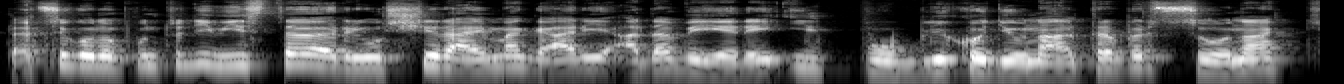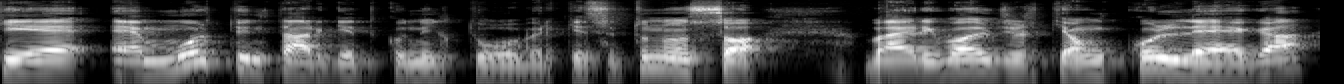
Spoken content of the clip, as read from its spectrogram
dal secondo punto di vista riuscirai magari ad avere il pubblico di un'altra persona che è, molto in target con il tuo, perché se tu non so vai a rivolgerti a un collega,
